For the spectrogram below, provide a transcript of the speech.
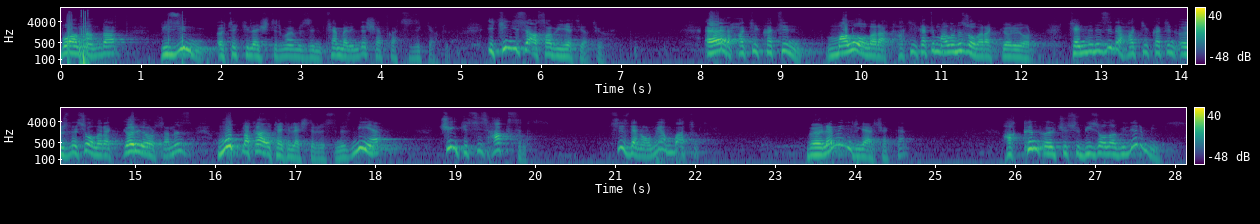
Bu anlamda bizim ötekileştirmemizin temelinde şefkatsizlik yatıyor. İkincisi asabiyet yatıyor. Eğer hakikatin malı olarak, hakikati malınız olarak görüyor, kendinizi de hakikatin öznesi olarak görüyorsanız mutlaka ötekileştirirsiniz. Niye? Çünkü siz haksınız. Sizden olmayan batıldır. Böyle midir gerçekten? Hakkın ölçüsü biz olabilir miyiz?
